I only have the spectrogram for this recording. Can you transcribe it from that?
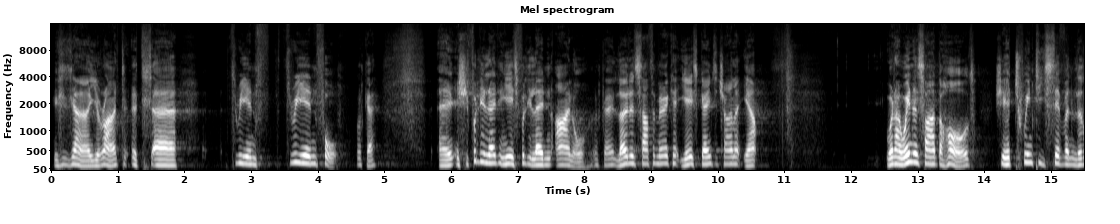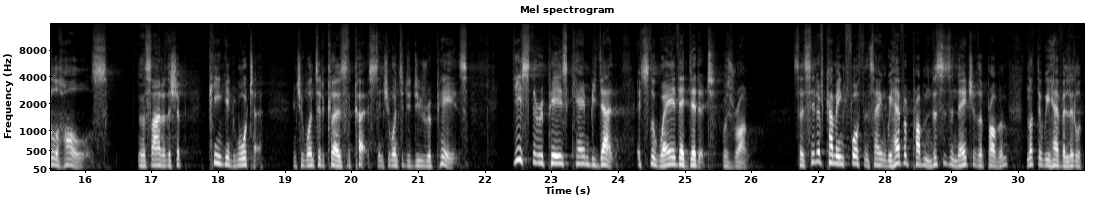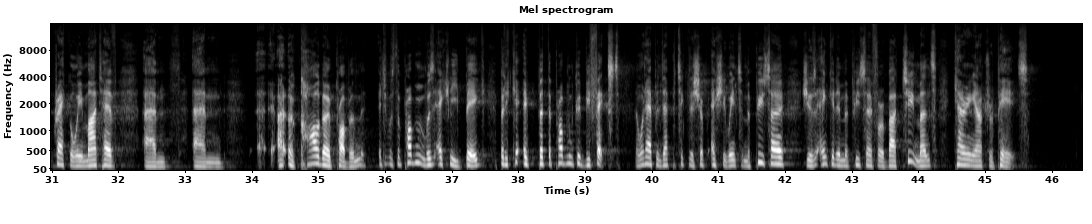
He says, Yeah, you're right. It's uh, three, and, three and four. Okay. And is she fully laden? Yes, fully laden iron ore. Okay. Loaded South America? Yes. Going to China? Yeah. When I went inside the hold, she had 27 little holes on the side of the ship, peeing in water. And she wanted to close the coast and she wanted to do repairs. Yes, the repairs can be done. It's the way they did it was wrong. So instead of coming forth and saying, we have a problem, this is the nature of the problem, not that we have a little crack or we might have um, um, a, cargo problem. It was the problem was actually big, but, it, it, but the problem could be fixed. And what happened? That particular ship actually went to Maputo. She was anchored in Maputo for about two months, carrying out repairs.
